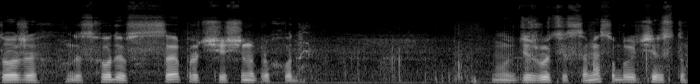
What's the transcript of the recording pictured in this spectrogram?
Теж де сходи все прочищено проходить. Ну, в дежурці саме собою чисто.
